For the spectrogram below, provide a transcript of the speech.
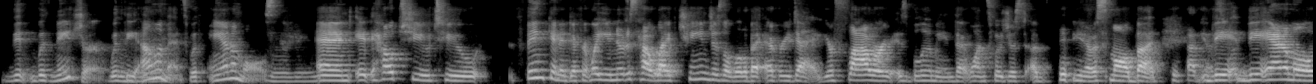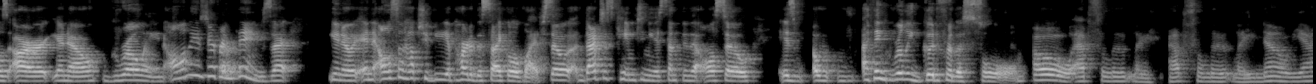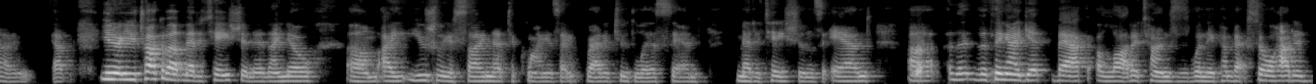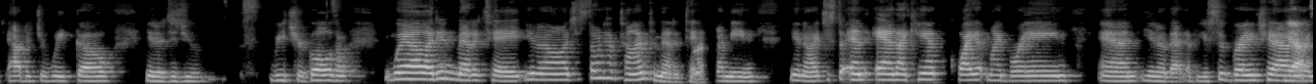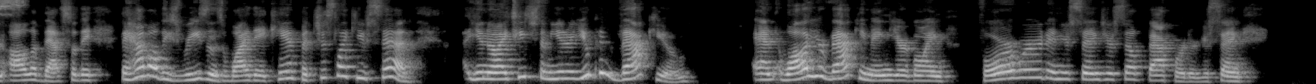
the, with nature with the Mhm. elements with animals. Mhm. and it helps you to think in a different way. You notice how life changes a little bit every day. Your flower is blooming that once was just a you know a small bud. The the animals are you know growing. All these different things that you know and also helps you be a part of the cycle of life so that just came to me as something that also is a, i think really good for the soul Oh, absolutely. Absolutely. No, yeah. You know, you talk about meditation, and I know um, I usually assign that to clients, like gratitude lists and meditations. And uh, the, the thing I get back a lot of times is when they come back, so how did how did your week go? You know, did you reach your goals? Well, I didn't meditate, you know, I just don't have time to meditate. I mean, you know, I just and and I can't quiet my brain and you know that abusive brain chatter and all of that. So they they have all these reasons why they can't. But just like you said, you know, I teach them, you know, you can vacuum, and while you're vacuuming, you're going forward and you're saying to yourself backward, or you're saying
